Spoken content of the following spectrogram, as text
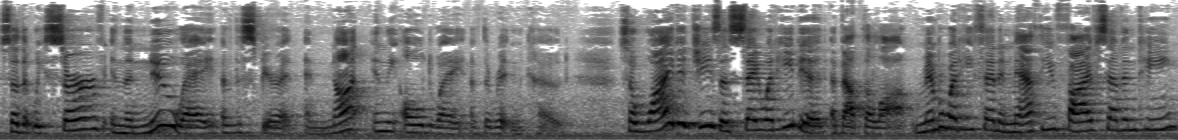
so that we serve in the new way of the Spirit and not in the old way of the written code. So why did Jesus say what he did about the law? Remember what he said in Matthew 5:17?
